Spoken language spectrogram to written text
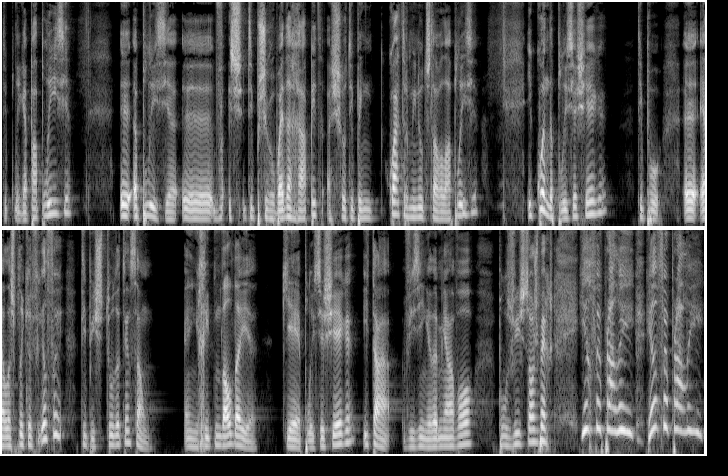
Tipo, liga para a polícia. Uh, a polícia, uh, tipo, chegou bem da rápido. Acho que chegou, tipo, em 4 minutos estava lá a polícia. E quando a polícia chega, tipo, eh, ela explica ele foi, tipo, isto tudo, atenção, em ritmo da aldeia, que é a polícia chega e está vizinha da minha avó, pelos vistos, aos berros. E ele foi para ali, ele foi para ali,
